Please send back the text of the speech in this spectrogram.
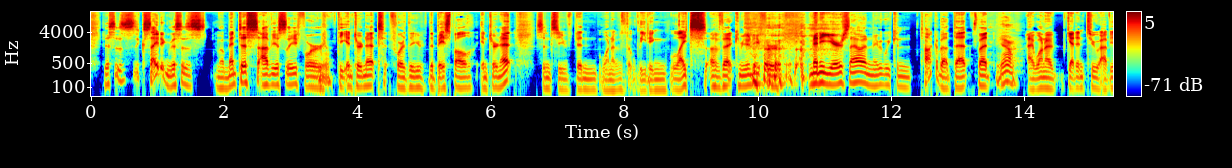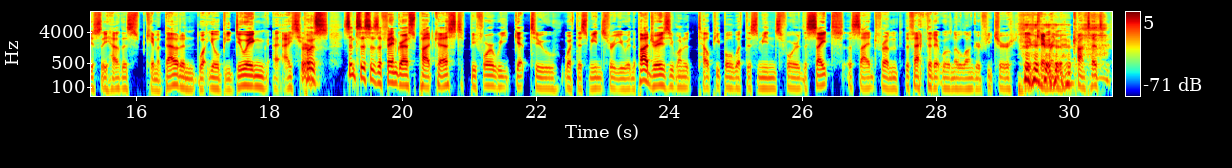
this is exciting. This is momentous, obviously, for yeah. the internet, for the the baseball internet, since you've been one of the leading lights of that community for many years now, and maybe we can talk about that. But yeah, I want to get into obviously how this came about and what you'll be doing. I, I suppose sure. since this is a Fangraphs podcast, before we get to what this means for you and the Padres, you want to tell people what this means for the site aside from the fact that it will no longer feature Dave Cameron content.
